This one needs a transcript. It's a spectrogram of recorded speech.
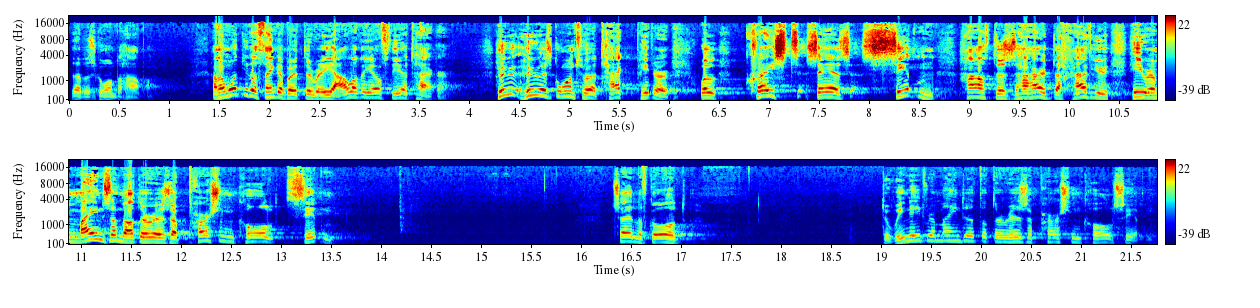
that is going to happen. And I want you to think about the reality of the attacker. Who, who is going to attack Peter? Well, Christ says, Satan hath desired to have you. He reminds him that there is a person called Satan. Child of God, do we need reminded that there is a person called Satan?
